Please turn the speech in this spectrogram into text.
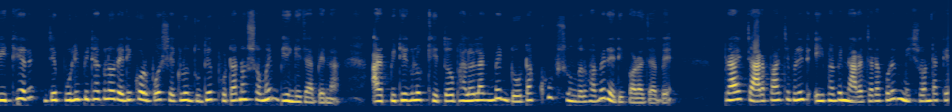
পিঠের যে পুলি পিঠাগুলো রেডি করব, সেগুলো দুধে ফোটানোর সময় ভেঙে যাবে না। আর পিঠেগুলো খেতেও ভালো লাগবে, ডোটা খুব সুন্দরভাবে রেডি করা যাবে। প্রায় চার পাঁচ মিনিট এইভাবে নাড়াচাড়া করে মিশ্রণটাকে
